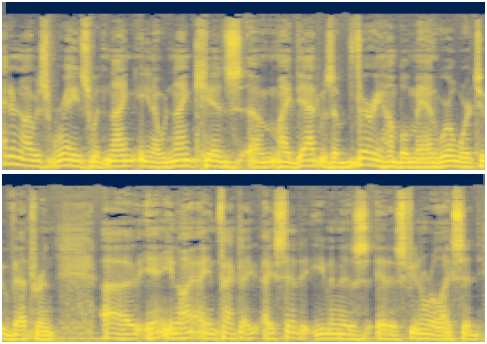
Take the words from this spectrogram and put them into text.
I don't know. I was raised with nine, you know, with nine kids. Um, my dad was a very humble man, World War II veteran. Uh, you know, I, in fact, I, I said even as, at his funeral, I said,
